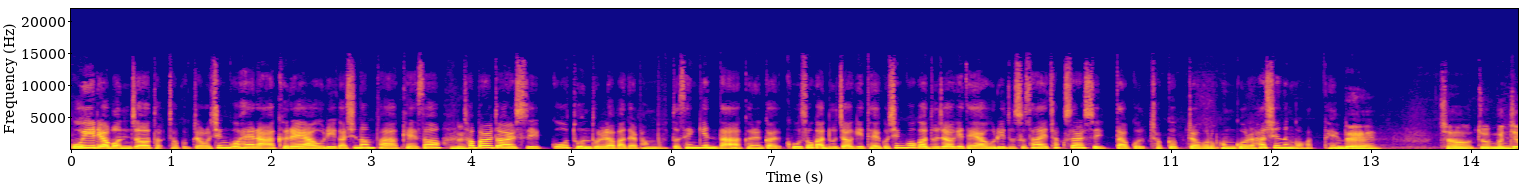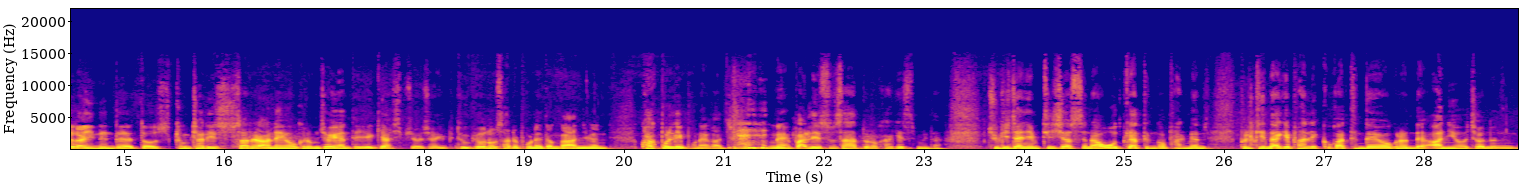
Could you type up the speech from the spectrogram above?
오히려 먼저 더 적극적으로 신고해라 그래야 우리가 신원 파악해서 네. 처벌도 할 수 있고 돈 돌려받을 방법도 생긴다 그러니까 고소가 누적이 되고 신고가 누적이 돼야 우리도 수사에 착수할 수 있다고 적극적으로 권고를 하시는 것 같아요. 네. 저, 좀 문제가 있는데 또 경찰이 수사를 안 해요. 그럼 저희한테 얘기하십시오. 저희 두 변호사를 보내던가 아니면 곽분리 보내가지고 네 빨리 수사하도록 하겠습니다. 주 기자님 티셔츠나 옷 같은 거 팔면 불티나게 팔릴 것 같은데요. 그런데 아니요 저는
